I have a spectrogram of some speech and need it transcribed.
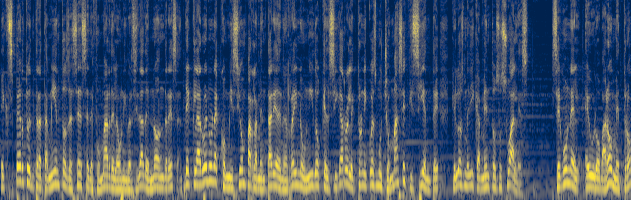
experto en tratamientos de cese de fumar de la Universidad de Londres, declaró en una comisión parlamentaria en el Reino Unido que el cigarro electrónico es mucho más eficiente que los medicamentos usuales. Según el Eurobarómetro,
